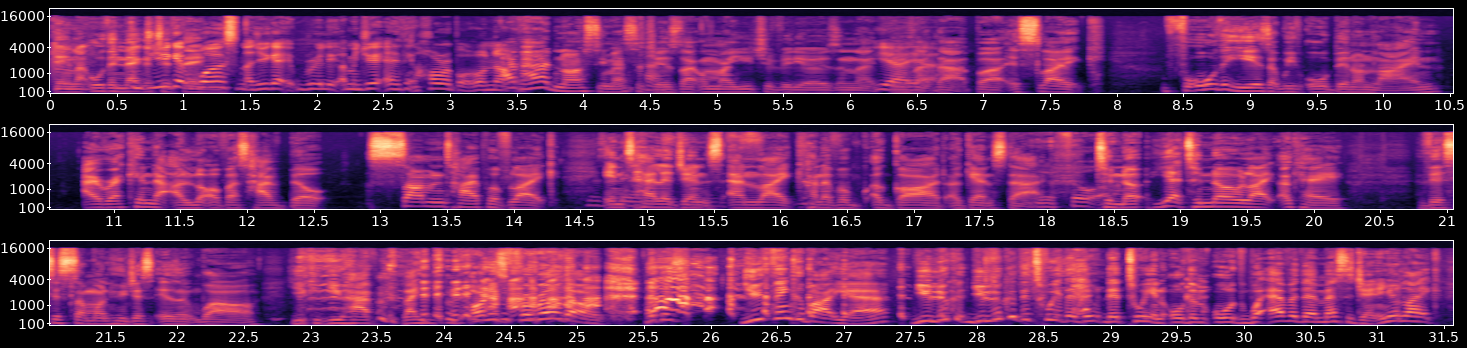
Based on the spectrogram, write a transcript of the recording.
Thing, like all the And negative do you get things. worse than that? Do you get really? I mean, do you get anything horrible or not? I've had nasty messages like on my YouTube videos and like Yeah, things like that, but it's like for all the years that we've all been online, I reckon that a lot of us have built some type of like intelligence and like kind of a, a guard against that to know yeah to know like okay this is someone who just isn't well you can, you have like honest for real though because you think about it, yeah you look at you look at the tweet that they're, they're tweeting or the or whatever they're messaging and you're like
